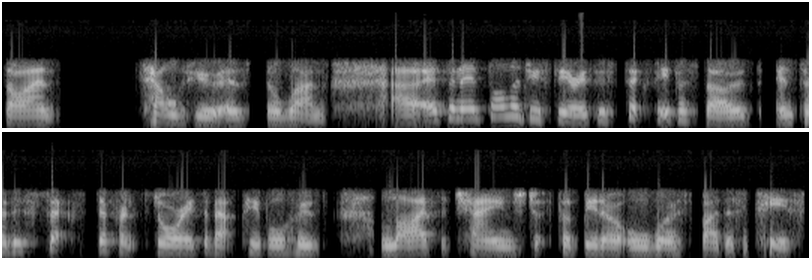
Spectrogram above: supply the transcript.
science tells you is the one. Uh, it's an anthology series. There's six episodes, and so there's six different stories about people whose lives are changed for better or worse by this test.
